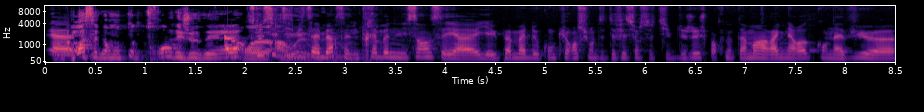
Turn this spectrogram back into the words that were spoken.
plaît. Ah, Moi, c'est dans mon top 3 des jeux VR. Alors, euh, ceci ah dit, ouais, Beat Saber, ouais, c'est une très bonne licence et euh, il y a eu pas mal de concurrences qui ont été faits sur ce type de jeu. Je pense notamment à Ragnarok qu'on a vu, euh,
